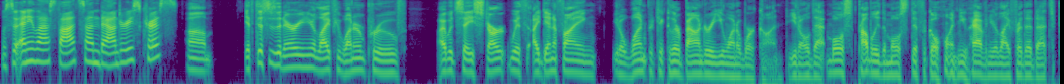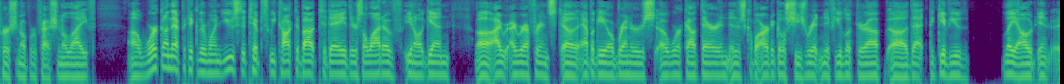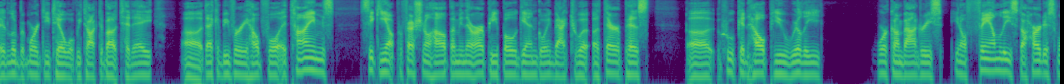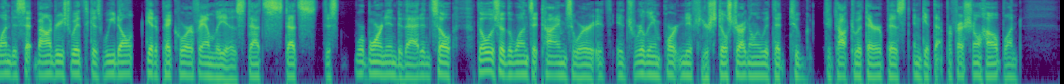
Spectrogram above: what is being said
Well, so any last thoughts on boundaries, Chris? Um, if this is an area in your life you want to improve, I would say start with identifying, you know, one particular boundary you want to work on. You know, that most probably the most difficult one you have in your life, whether that's personal, professional life. Uh, work on that particular one. Use the tips we talked about today. There's a lot of, you know, again, uh, I, I, referenced uh, Abigail Brenner's uh, work out there, and there's a couple articles she's written. If you looked her up, uh, that give you layout in, in, a little bit more detail what we talked about today, uh, that can be very helpful. At times, seeking out professional help. I mean, there are people again going back to a, a therapist uh, who can help you really work on boundaries. You know, family's the hardest one to set boundaries with because we don't get to pick who our family is. That's that's just we're born into that, and so those are the ones at times where it's it's really important if you're still struggling with it to to talk to a therapist and get that professional help on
